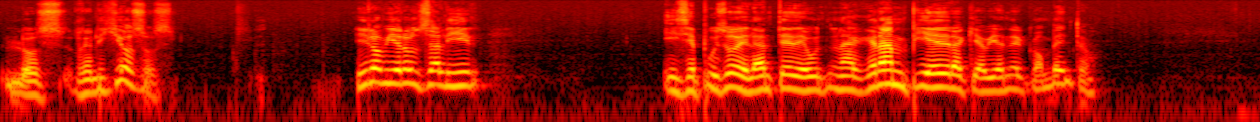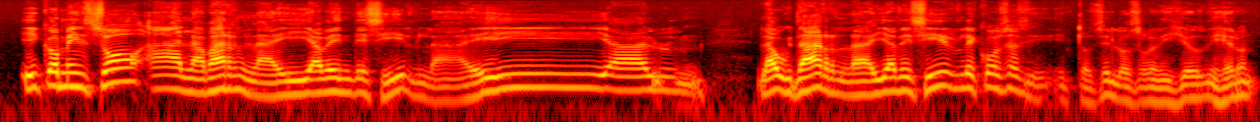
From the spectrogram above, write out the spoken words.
los religiosos. Y lo vieron salir y se puso delante de una gran piedra que había en el convento. Y comenzó a alabarla y a bendecirla y a laudarla y a decirle cosas. Y entonces los religiosos dijeron,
